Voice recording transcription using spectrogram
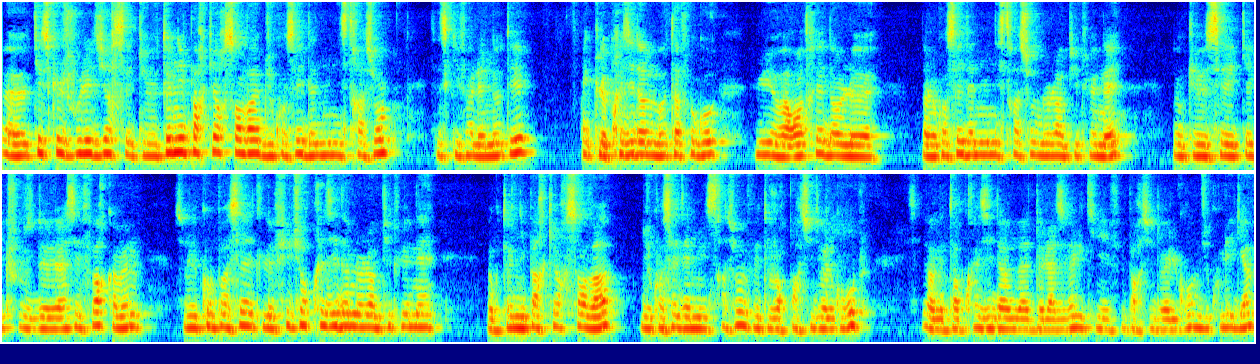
Euh, qu'est-ce que je voulais dire? C'est que Tony Parker s'en va du conseil d'administration. C'est ce qu'il fallait noter. Et que le président de Botafogo, lui, va rentrer dans le, dans le conseil d'administration de l'Olympique Lyonnais. Donc euh, c'est quelque chose de assez fort quand même. Celui qu'on pensait être le futur président de l'Olympique Lyonnais, donc Tony Parker s'en va du conseil d'administration, il fait toujours partie de L Group, en étant président de l'Asvel qui fait partie de L Group, du coup les gars.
